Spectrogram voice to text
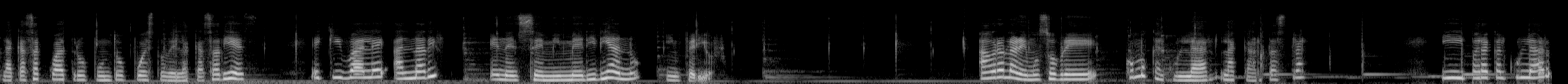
La casa 4, punto opuesto de la casa 10, equivale al nadir en el semimeridiano inferior. Ahora hablaremos sobre cómo calcular la carta astral. Y para calcular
